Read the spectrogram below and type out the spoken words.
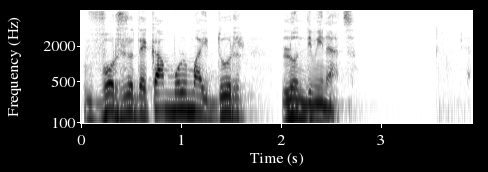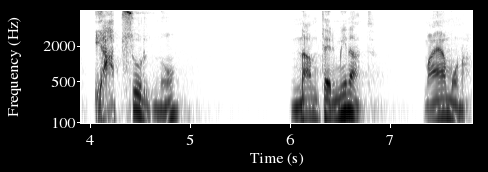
vor judeca mult mai dur luni dimineață. E absurd, nu? N-am terminat. Mai am una.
